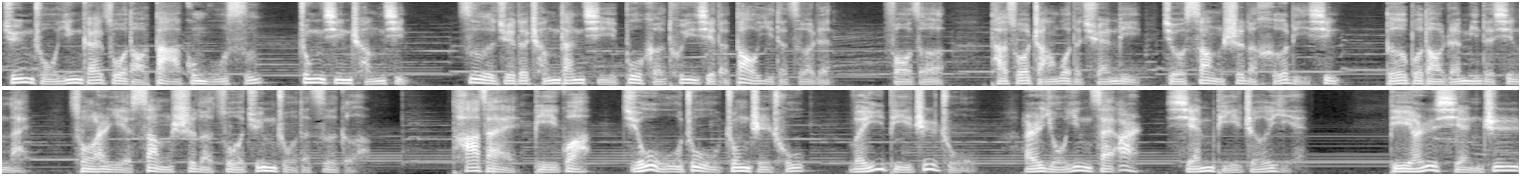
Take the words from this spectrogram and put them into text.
君主应该做到大公无私、忠心诚信。自觉地承担起不可推卸的道义的责任，否则他所掌握的权力就丧失了合理性，得不到人民的信赖，从而也丧失了做君主的资格。他在《比卦九五注》中指出：“为比之主，而有应在二，贤比者也。比而显之，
